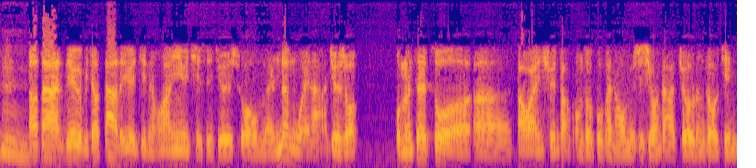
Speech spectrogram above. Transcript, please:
嗯，然后当然第二个比较大的愿景的话，因为其实就是说，我们认为啦，就是说我们在做呃道安宣导工作部分呢，我们是希望大家就能够进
